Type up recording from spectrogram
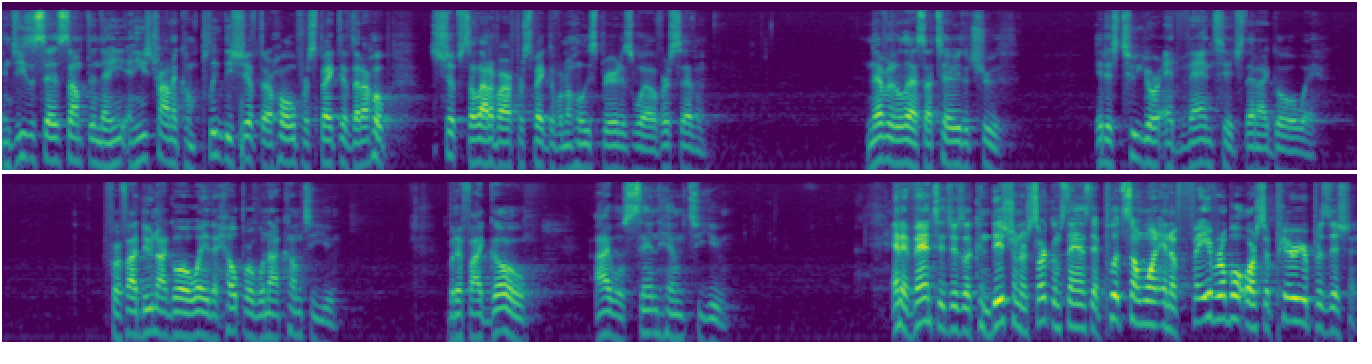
And Jesus says something that he, and he's trying to completely shift their whole perspective that I hope shifts a lot of our perspective on the Holy Spirit as well. Verse 7. Nevertheless, I tell you the truth. It is to your advantage that I go away. For if I do not go away, the Helper will not come to you. But if I go, I will send him to you. An advantage is a condition or circumstance that puts someone in a favorable or superior position.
